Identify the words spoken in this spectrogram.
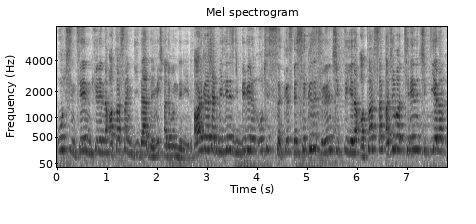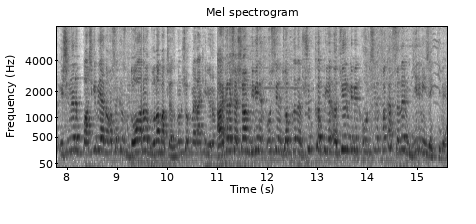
ultisini trenin tüneline atarsan gider demiş. Hadi bunu deneyelim. Arkadaşlar bildiğiniz gibi birbirinin ultisi sakız ve sakızı trenin çıktığı yere atarsak acaba trenin çıktığı yerden ışınlanıp başka bir yerden o sakız doğar mı buna bakacağız. Bunu çok merak ediyorum. Arkadaşlar şu an birbirinin ultisini topladım. Şu kapıya atıyorum birbirinin ultisini fakat sanırım girmeyecek gibi.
